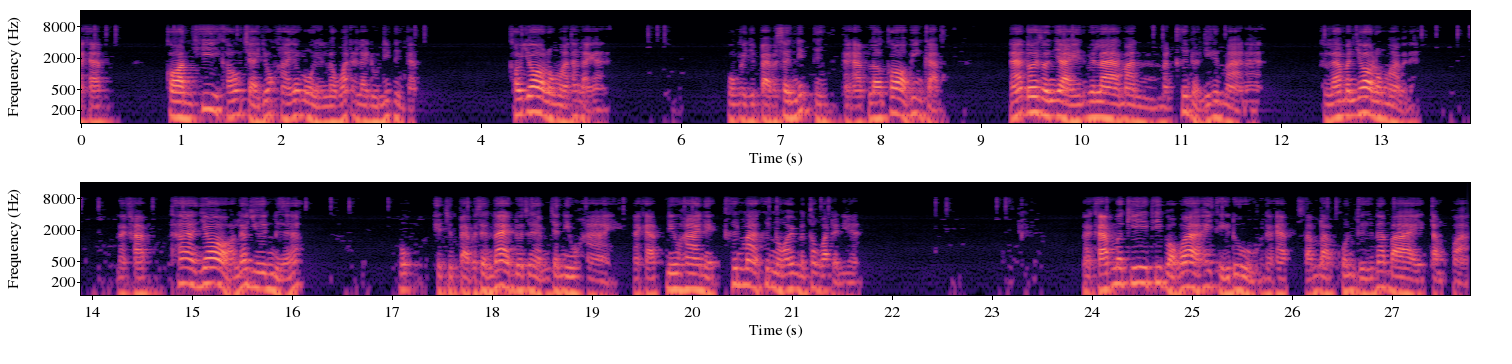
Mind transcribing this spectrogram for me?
นะครับ ก่อนที่เขาจะยกไฮยกโลเราวัดอะไรดูนิดหนึ่งครับเขาย่อลงมาเท่าไหร่อะวงเอ็ดแปดเปอร์เซ็นต์นิดหนึ่งนะครับ แล้วก็วิ่งกลับนะโดยส่วนใหญ่เวลามันมันขึ้นแบบนี้ขึ้นมานะแล้วมันย่อลงมาแบบนี้นะครับ ถ้าย่อแล้วยืนเหนือ1.8%ได้โดยส่วนใหญ่มันจะนิวไฮนะครับนิวไฮเนี่ยขึ้นมากขึ้นน้อยมันต้องวัดแบบนี้ นะครับ เมื่อกี้ที่บอกว่าให้ถือดูนะครับสำหรับคนถือหน้าบายต่ำกว่า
